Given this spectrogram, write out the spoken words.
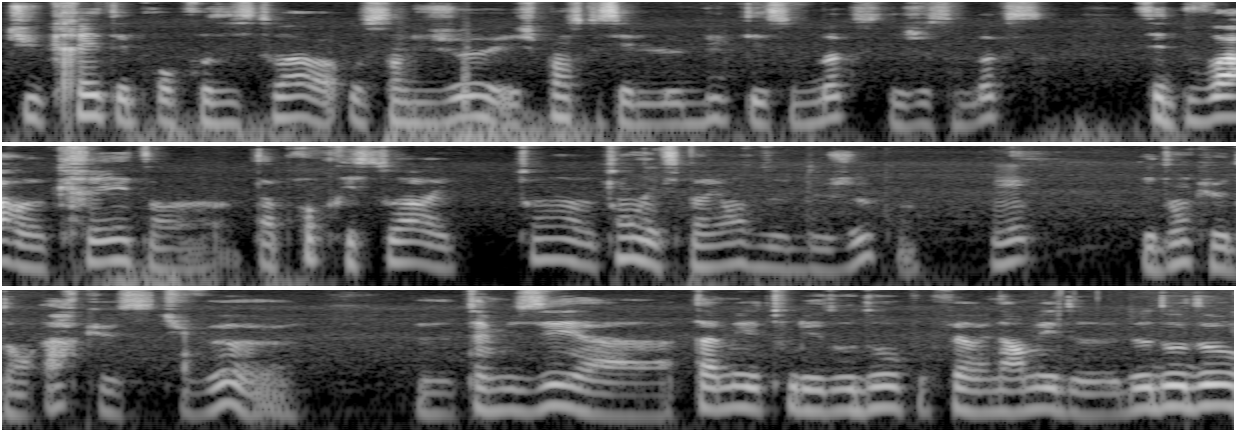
tu crées tes propres histoires au sein du jeu et je pense que c'est le but des sandbox, des jeux sandbox, c'est de pouvoir euh, créer ta, ta propre histoire et ton, ton expérience de, de jeu. Quoi. Mm. Et donc euh, dans Arc, si tu veux, euh, t'amuser à tamer tous les dodos pour faire une armée de, de dodos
